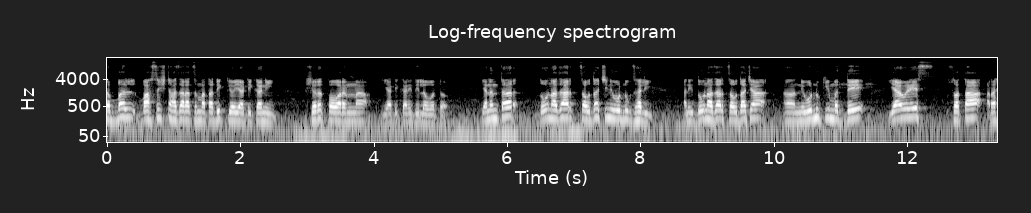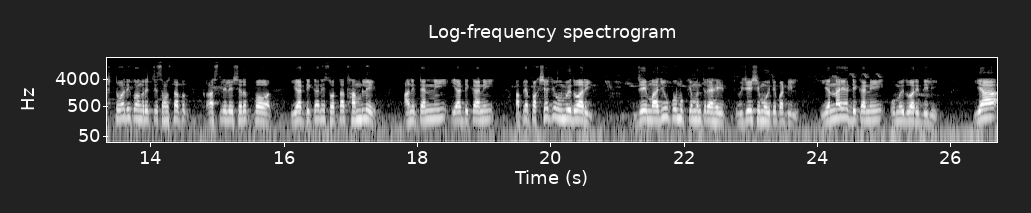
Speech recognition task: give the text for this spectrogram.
तब्बल बासष्ट हजाराचं मताधिक्य या ठिकाणी शरद पवारांना या ठिकाणी दिलं होतं. यानंतर दोन हजार चौदाची निवडणूक झाली आणि दोन हजार चौदाच्या निवडणुकीमध्ये यावेळेस स्वतः राष्ट्रवादी काँग्रेसचे संस्थापक असलेले शरद पवार या ठिकाणी स्वतः थांबले आणि त्यांनी या ठिकाणी आपल्या पक्षाची उमेदवारी जे माजी उपमुख्यमंत्री आहेत विजयशी मोहिते पाटील यांना या ठिकाणी उमेदवारी दिली. या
